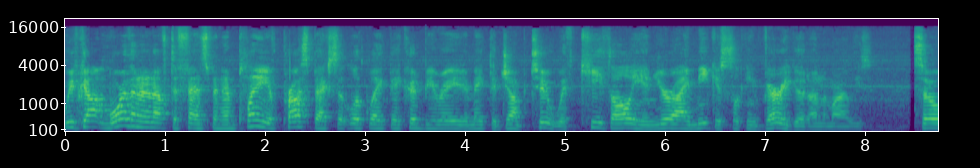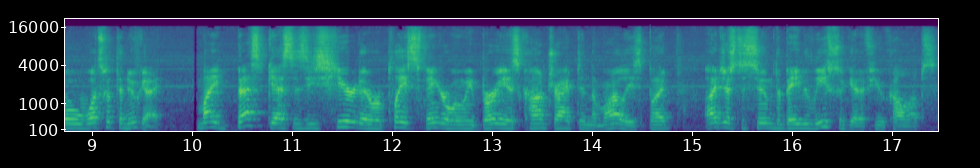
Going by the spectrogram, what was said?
We've got more than enough defensemen and plenty of prospects that look like they could be ready to make the jump too, with Keith Aulie and Uri Mikus looking very good on the Marlies. So what's with the new guy? My best guess is he's here to replace Finger when we bury his contract in the Marlies, but I just assumed the baby Leafs would get a few call-ups.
